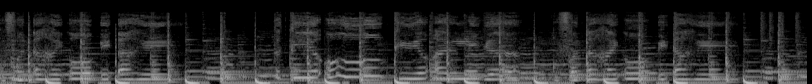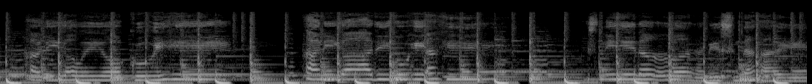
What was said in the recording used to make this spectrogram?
qofan ahay oo i ahi. Dadkiya uunkiyo arliga qofan ahay oo i ahi. Adiga weyo kuwihi aniga adigu i ahi isnihina dhegaysanay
